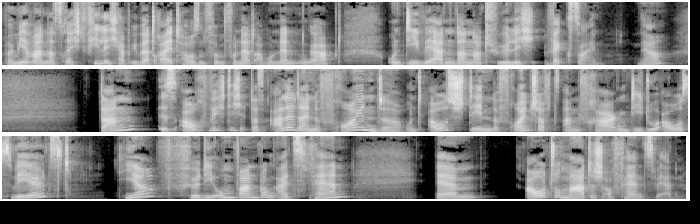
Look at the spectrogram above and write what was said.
Bei mir waren das recht viele. Ich habe über 3500 Abonnenten gehabt und die werden dann natürlich weg sein. Ja. Dann ist auch wichtig, dass alle deine Freunde und ausstehende Freundschaftsanfragen, die du auswählst, hier für die Umwandlung als Fan, ähm, automatisch auch Fans werden.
